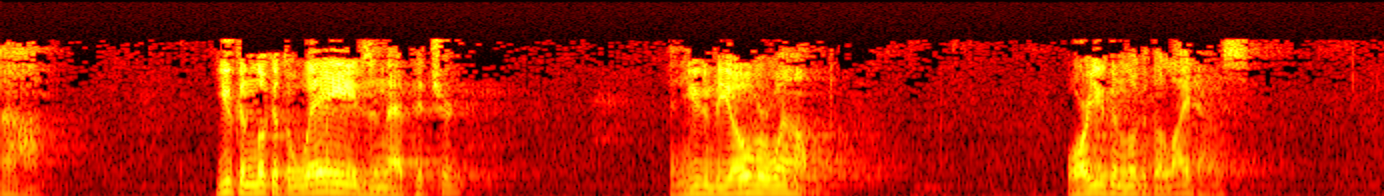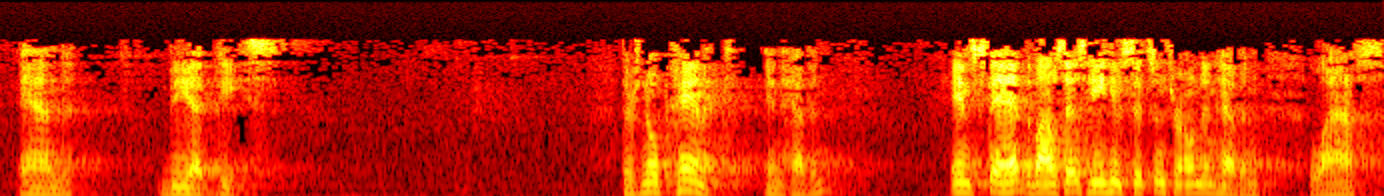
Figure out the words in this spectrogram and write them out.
Uh, you can look at the waves in that picture, and you can be overwhelmed, or you can look at the lighthouse and be at peace. There's no panic in heaven. Instead, the Bible says, He who sits enthroned in heaven laughs,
